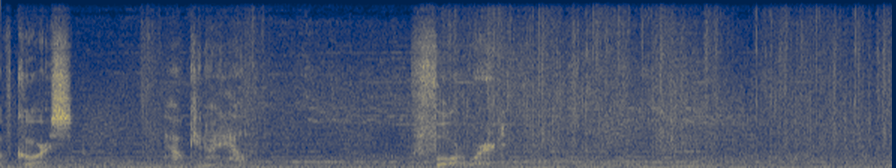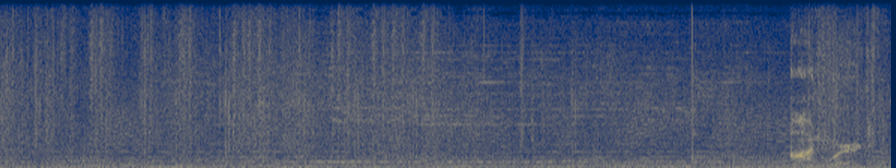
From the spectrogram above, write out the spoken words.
Of course. How can I help? Forward. Onward.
